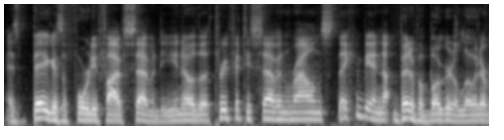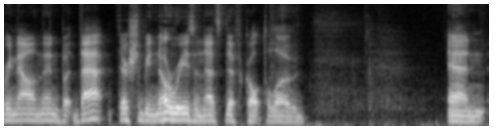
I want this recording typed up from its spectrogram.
as big as a 4570. You know, the 357 rounds, they can be a bit of a booger to load every now and then, but that, there should be no reason that's difficult to load. And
